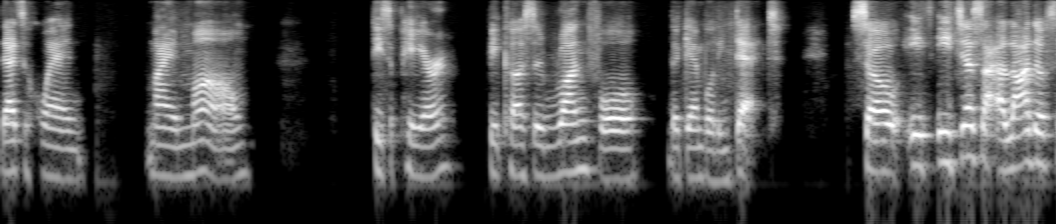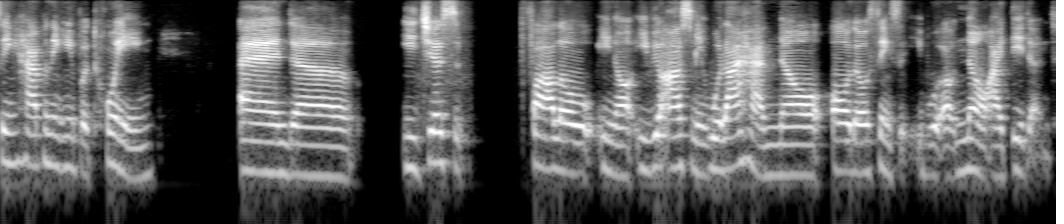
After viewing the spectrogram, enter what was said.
that's when my mom disappeared because it run for the gambling debt so it's it's just a lot of things happening in between, and uh, it just follow. You know, if you ask me, would I have know all those things? Well, no, I didn't.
